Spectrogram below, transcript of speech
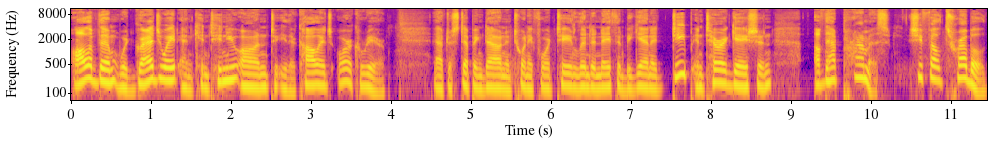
All of them would graduate and continue on to either college or a career. After stepping down in 2014, Linda Nathan began a deep interrogation of that promise. She felt troubled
